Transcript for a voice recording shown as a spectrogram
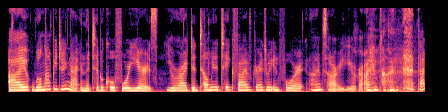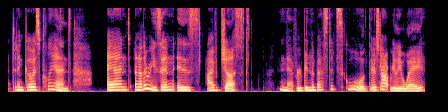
I will not be doing that in the typical four years. URI did tell me to take five, graduate in four, and I'm sorry, URI, but that didn't go as planned. And another reason is I've just never been the best at school. There's not really a way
